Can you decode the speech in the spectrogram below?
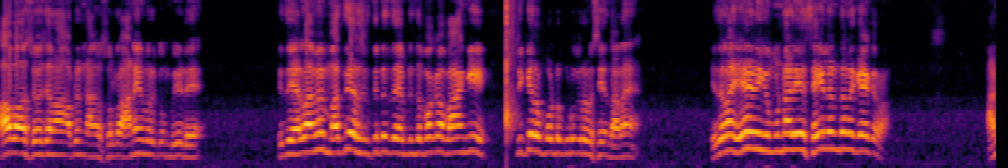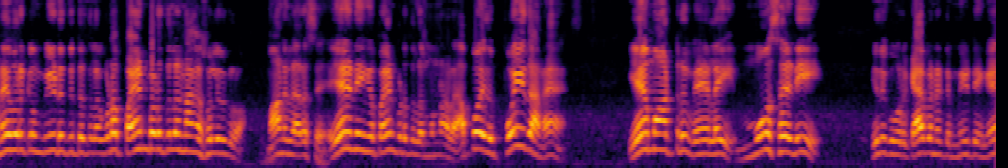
ஆவாஸ் யோஜனா அப்படின்னு நாங்கள் சொல்கிறோம் அனைவருக்கும் வீடு. இது எல்லாமே மத்திய அரசு திட்டத்தை இப்படி இந்த பக்கம் வாங்கி ஸ்டிக்கரை போட்டு கொடுக்குற விஷயம் தானே. இதெல்லாம் ஏன் நீங்கள் முன்னாலேயே செய்யலைன்னு தானே கேட்குறோம் அனைவருக்கும் வீடு திட்டத்தில் கூட பயன்படுத்தலைன்னு நாங்கள் சொல்லியிருக்கிறோம். மாநில அரசு. ஏன் நீங்கள் பயன்படுத்தலை முன்னால்? அப்போது இது பொய் தானே? ஏமாற்று வேலை மோசடி. இதுக்கு ஒரு கேபினெட் மீட்டிங்கு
